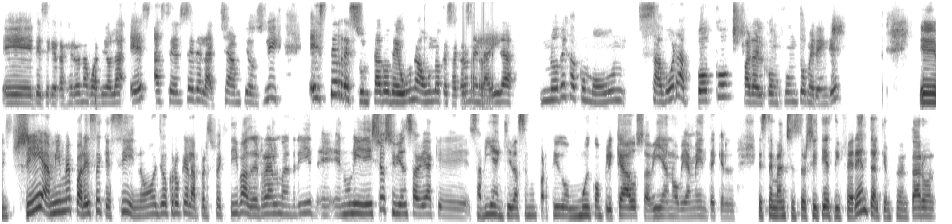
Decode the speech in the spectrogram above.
eh, desde que trajeron a Guardiola es hacerse de la Champions League. Este resultado de 1 a 1 que sacaron en la ira no deja como un sabor a poco para el conjunto merengue. Eh, sí, a mí me parece que sí, ¿no? Yo creo que la perspectiva del Real Madrid eh, en un inicio, si bien sabía que, sabían que iba a ser un partido muy complicado, sabían obviamente que este Manchester City es diferente al que enfrentaron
